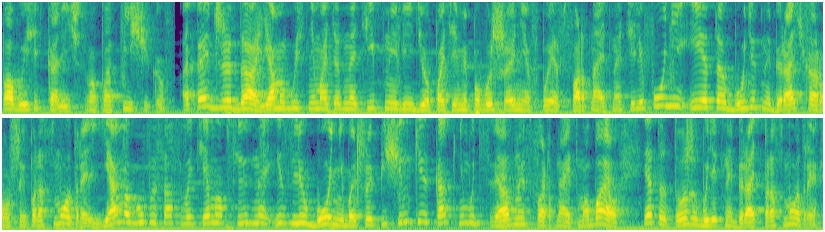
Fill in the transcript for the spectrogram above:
повысить количество подписчиков. Опять же, да, я могу снимать снимать однотипные видео по теме повышения FPS Fortnite на телефоне, и это будет набирать хорошие просмотры. Я могу высасывать тему абсолютно из любой небольшой песчинки, как-нибудь связанной с Fortnite Mobile. Это тоже будет набирать просмотры.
